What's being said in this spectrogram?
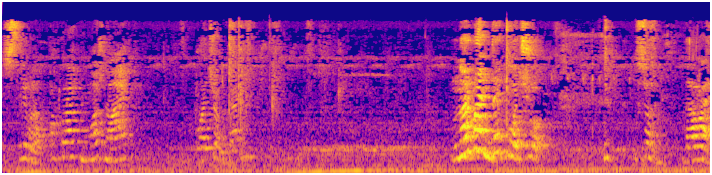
счастливо. Аккуратно, можно, а? Кулачок, да? Ну нормально, дай кулачок. Все, давай.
